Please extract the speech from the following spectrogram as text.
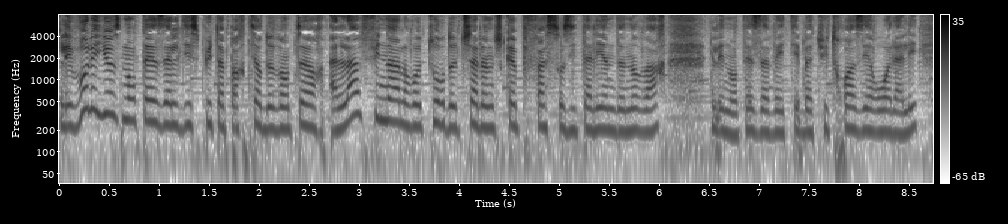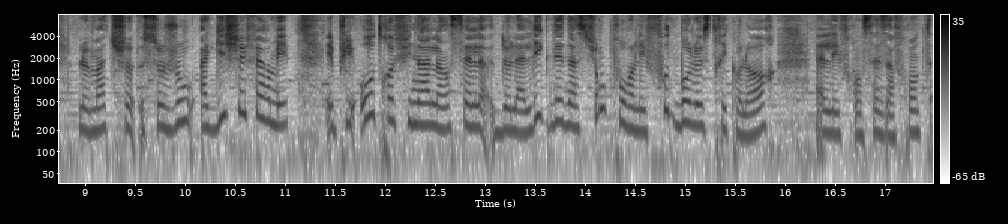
Les volleyeuses nantaises elles disputent à partir de 20h à la finale retour de Challenge Cup face aux Italiennes de Novar. Les Nantaises avaient été battues 3-0 à l'aller. Le match se joue à guichet fermé. Et puis autre finale, hein, celle de la Ligue des Nations pour les footballeuses tricolores. Les Françaises affrontent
